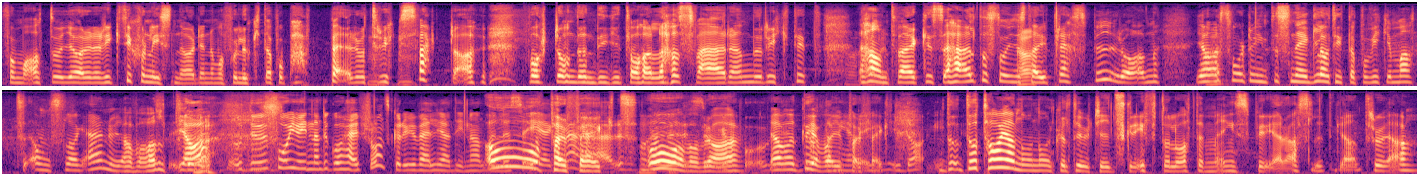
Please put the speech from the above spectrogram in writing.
format och gör det riktigt journalistnördig när man får lukta på papper och mm. trycksvärta bortom den digitala sfären. Riktigt Ja, hantverk. Så härligt att stå just Ja. här i Pressbyrån. Jag har Ja. svårt att inte snegla och titta på vilket matt omslag är nu jag har valt. Ja, och du får ju innan du går härifrån ska du ju välja din alldeles Åh, egna perfekt. här. Åh, du är vad bra. Ja, men det var ju perfekt. Då, då tar jag nog någon kulturtidskrift och låter mig inspireras lite grann tror jag.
